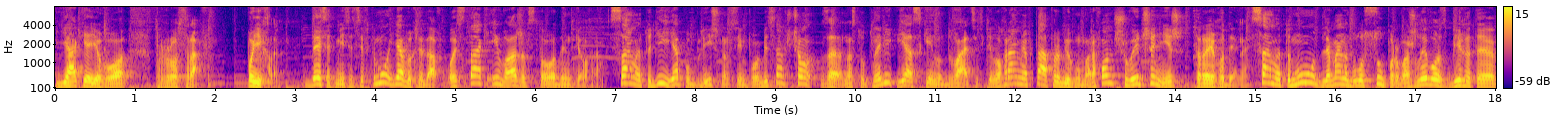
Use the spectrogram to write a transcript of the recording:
як я його просрав. Поїхали! 10 місяців тому я виглядав ось так і важив 101 кг. Саме тоді я публічно всім пообіцяв, що за наступний рік я скину 20 кг та пробігу марафон швидше ніж 3 години. Саме тому для мене було супер важливо збігати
